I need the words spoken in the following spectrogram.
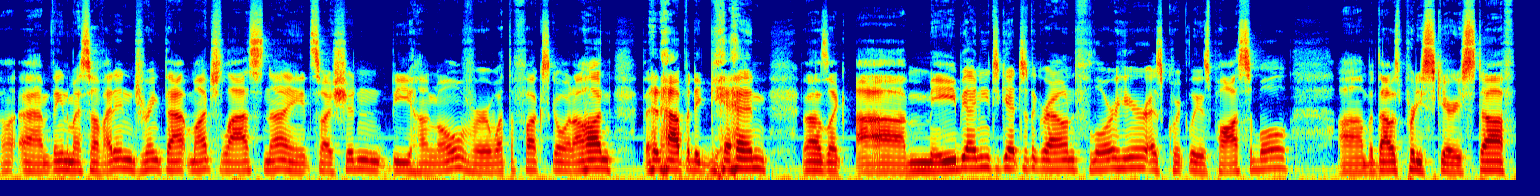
Uh, I'm thinking to myself, I didn't drink that much last night, so I shouldn't be hungover. What the fuck's going on? Then it happened again, and I was like, uh, maybe I need to get to the ground floor here as quickly as possible. Um, but that was pretty scary stuff.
